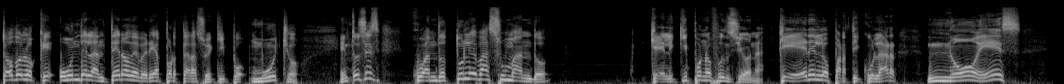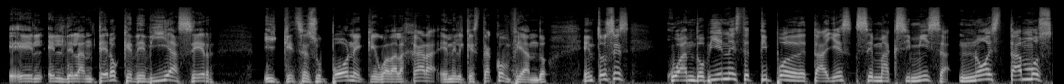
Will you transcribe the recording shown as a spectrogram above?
todo lo que un delantero debería aportar a su equipo, mucho. Entonces, cuando tú le vas sumando que el equipo no funciona, que él en lo particular no es el, el delantero que debía ser y que se supone que Guadalajara en el que está confiando, entonces cuando viene este tipo de detalles se maximiza. No estamos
